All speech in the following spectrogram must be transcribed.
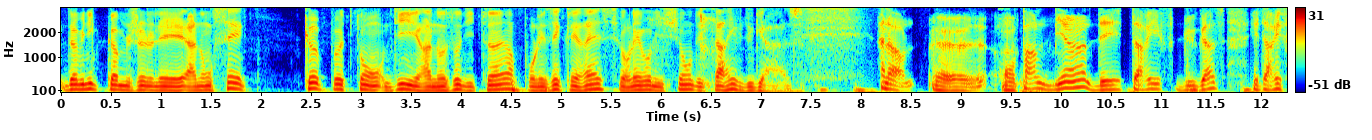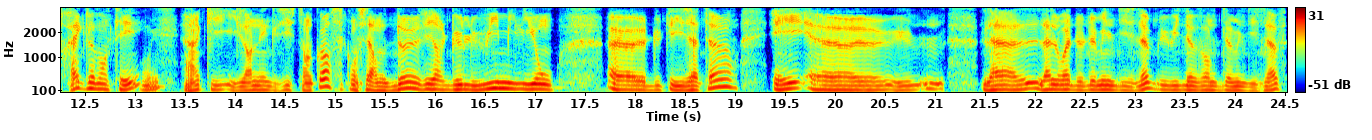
Dominique, comme je l'ai annoncé, que peut-on dire à nos auditeurs pour les éclairer sur l'évolution des tarifs du gaz? Alors, euh, on parle bien des tarifs du gaz, les tarifs réglementés, oui. hein, qui il en existe encore. Ça concerne 2,8 millions euh, d'utilisateurs et euh, la, la, loi de 2019, du 8 novembre 2019,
